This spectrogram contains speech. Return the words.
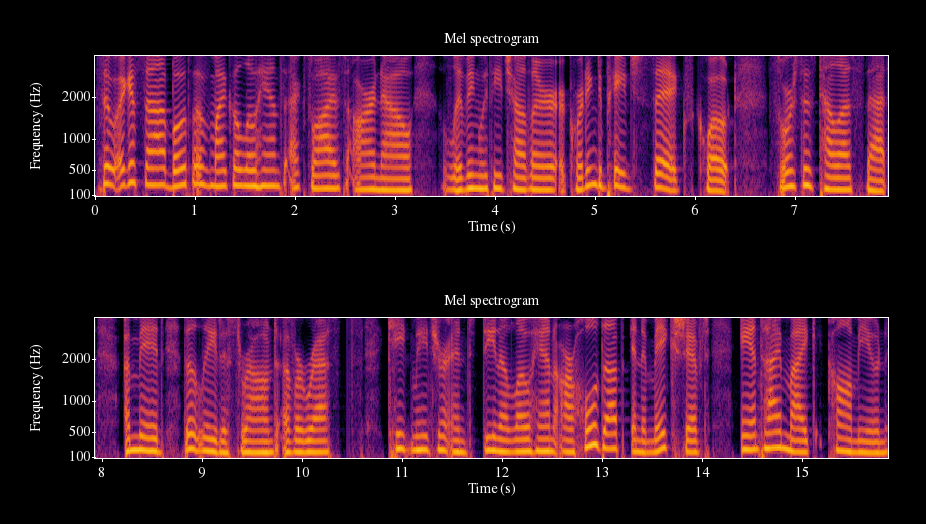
So I guess uh, both of Michael Lohan's ex-wives are now living with each other. According to page six, quote, sources tell us that amid the latest round of arrests, Kate Major and Dina Lohan are holed up in a makeshift anti-Mike commune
